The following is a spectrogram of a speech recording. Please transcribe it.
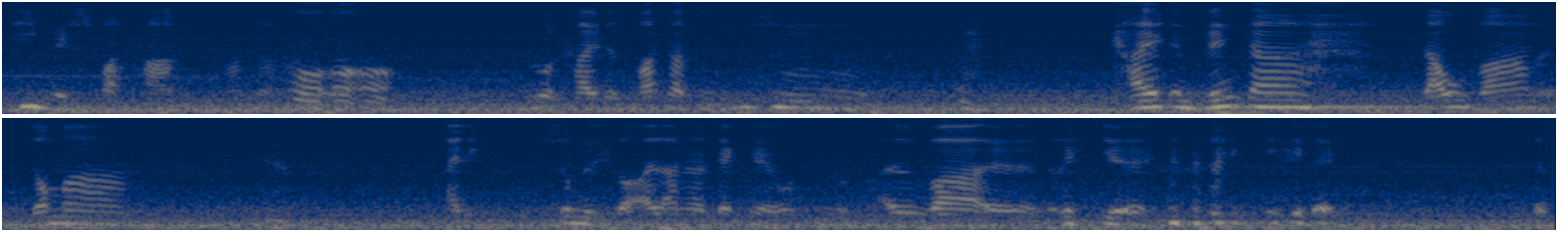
ziemlich spartanisch. Oh, oh, oh. Nur kaltes Wasser zum Duschen, kalt im Winter, sauwarm im Sommer, eigentlich Schimmel überall an der Decke und also war äh, eine richtige, richtige, das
